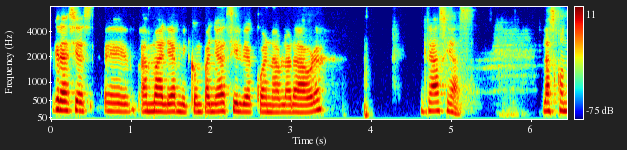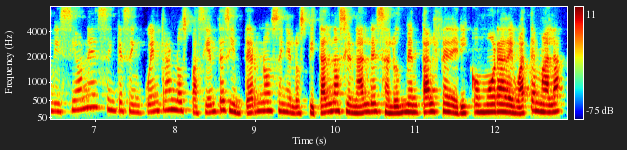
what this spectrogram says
Gracias, eh, Amalia. Mi compañera Silvia Cuan hablará ahora. Gracias. Las condiciones en que se encuentran los pacientes internos en el Hospital Nacional de Salud Mental Federico Mora de Guatemala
